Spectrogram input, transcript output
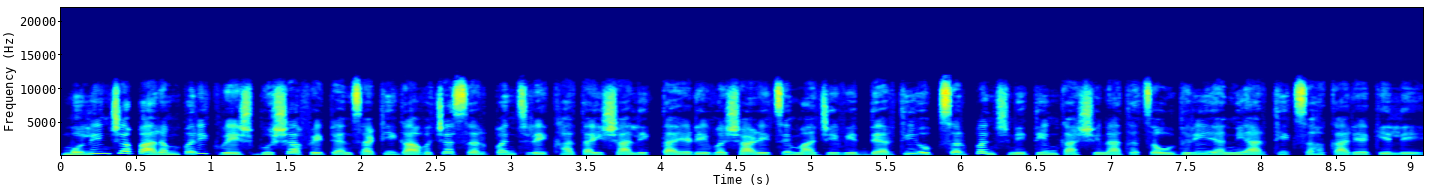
मुलींच्या पारंपरिक वेशभूषा फेट्यांसाठी गावच्या सरपंच रेखाताई शालिक तायडे व शाळेचे माजी विद्यार्थी उपसरपंच नितीन काशीनाथ चौधरी यांनी आर्थिक सहकार्य केले.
